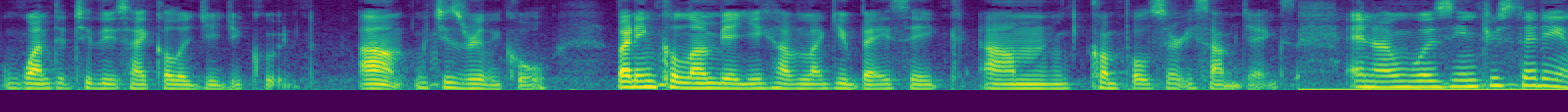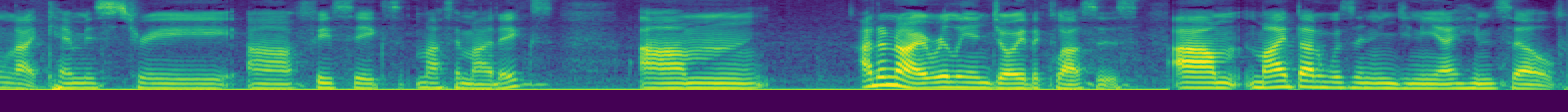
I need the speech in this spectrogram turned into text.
wanted to do psychology, you could, um, which is really cool. But in Colombia, you have like your basic um, compulsory subjects. And I was interested in like chemistry, uh, physics, mathematics. Um, I don't know. I really enjoy the classes. Um, my dad was an engineer himself,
